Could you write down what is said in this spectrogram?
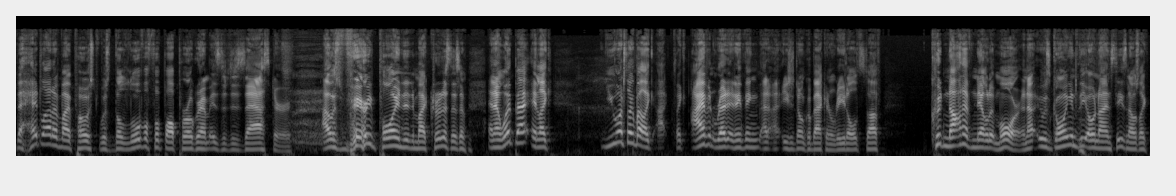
The headline of my post was the Louisville football program is a disaster. I was very pointed in my criticism, and I went back and like, you want to talk about like, I, like I haven't read anything. I I usually don't go back and read old stuff. Could not have nailed it more. And I, it was going into the 09 season. I was like,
